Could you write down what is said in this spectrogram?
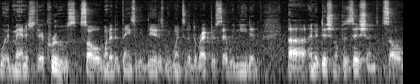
would manage their crews. So one of the things that we did is we went to the director, said we needed uh, an additional position. So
